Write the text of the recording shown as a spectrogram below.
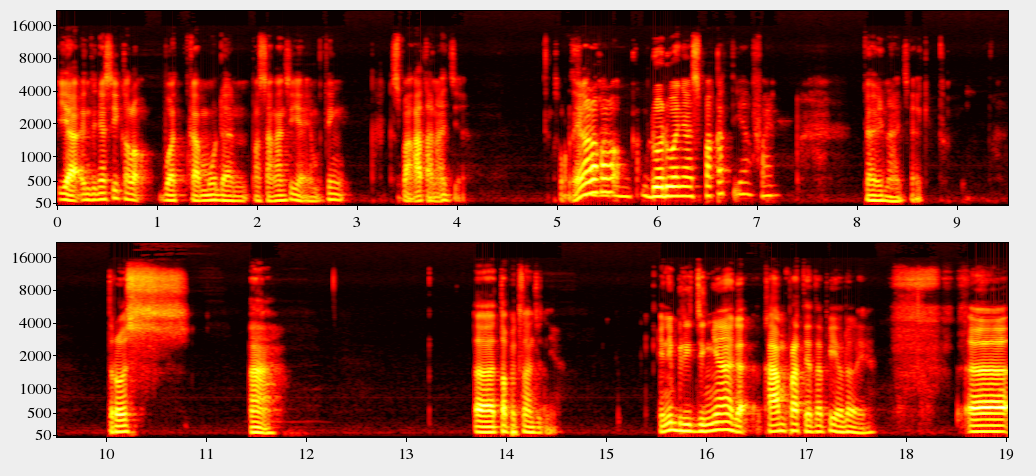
ya intinya sih kalau buat kamu dan pasangan sih ya yang penting kesepakatan aja. Soalnya kalau kalau dua-duanya sepakat ya fine jalin aja gitu. Terus ah eh, topik selanjutnya. Ini bridgingnya agak kampret ya tapi ya udahlah ya. Eh,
